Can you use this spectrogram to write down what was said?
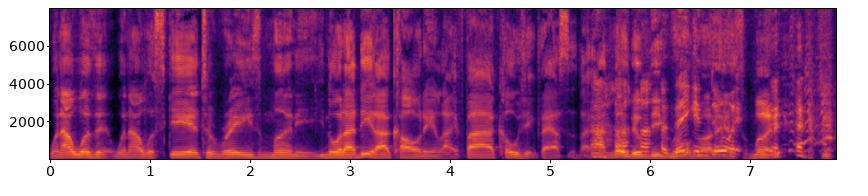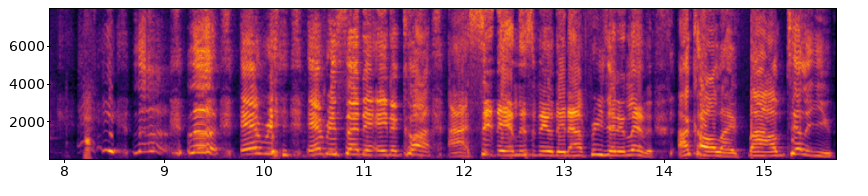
When I wasn't, when I was scared to raise money, you know what I mm-hmm. did? I called in like five COGIC pastors. Like I know them Negroes They can do it. some money. look, look, every every Sunday, 8 o'clock, I sit there and listen to them, then I preach at 11. I call like five, I'm telling you,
